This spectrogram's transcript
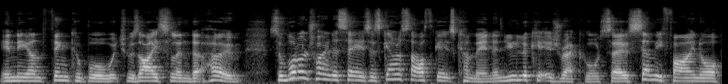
in the unthinkable, which was Iceland at home. So what I'm trying to say is, as Gareth Southgate's come in and you look at his record, so semi-final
